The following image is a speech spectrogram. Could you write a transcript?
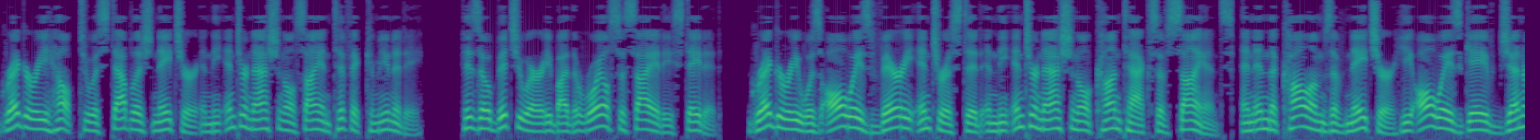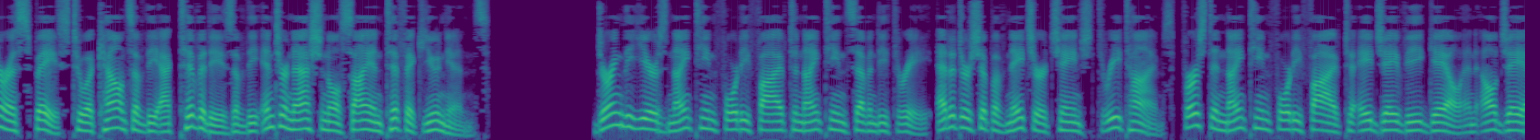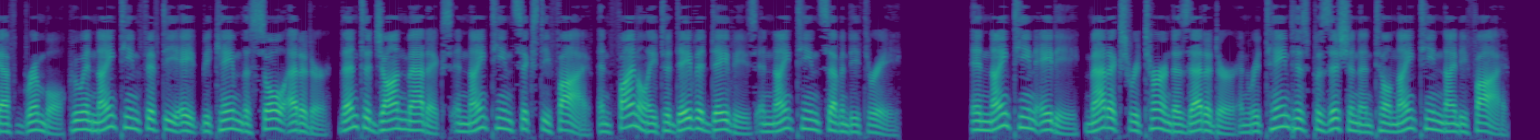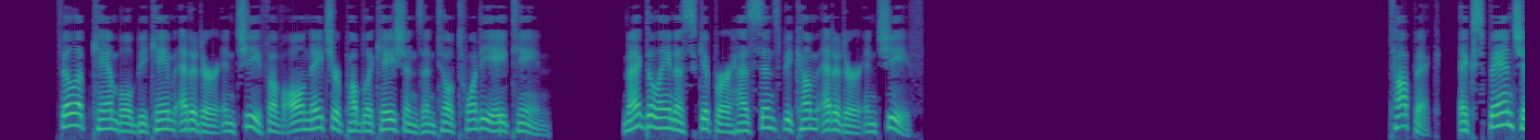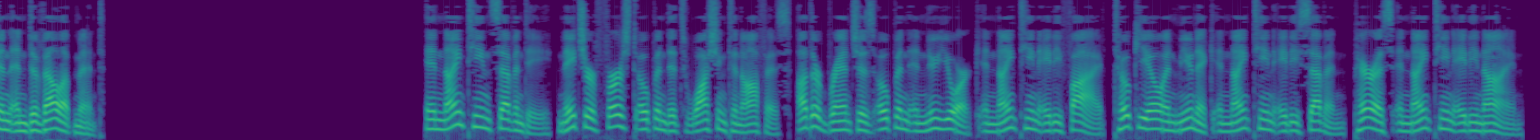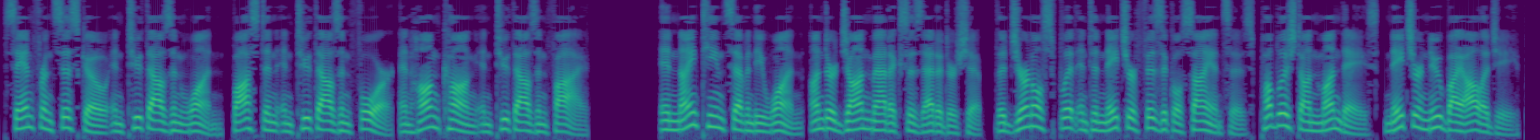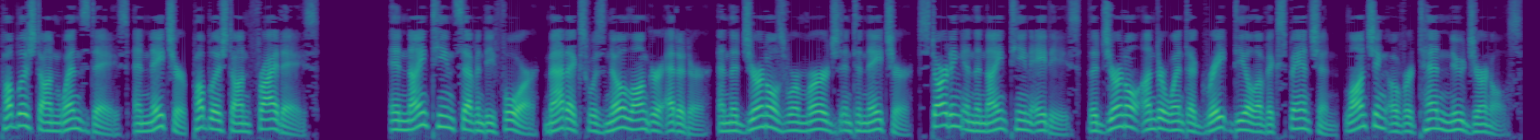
Gregory helped to establish Nature in the international scientific community. His obituary by the Royal Society stated, Gregory was always very interested in the international contacts of science, and in the columns of Nature he always gave generous space to accounts of the activities of the international scientific unions. During the years 1945 to 1973, editorship of Nature changed three times, first in 1945 to A. J. V. Gale and L. J. F. Brimble who in 1958 became the sole editor, then to John Maddox in 1965, and finally to David Davies in 1973. In 1980, Maddox returned as editor and retained his position until 1995. Philip Campbell became editor-in-chief of all Nature publications until 2018. Magdalena Skipper has since become editor-in-chief. Topic: Expansion and development. In 1970, Nature first opened its Washington office, other branches opened in New York in 1985, Tokyo and Munich in 1987, Paris in 1989, San Francisco in 2001, Boston in 2004, and Hong Kong in 2005. In 1971, under John Maddox's editorship, the journal split into Nature Physical Sciences published on Mondays, Nature New Biology published on Wednesdays and Nature published on Fridays. In 1974, Maddox was no longer editor, and the journals were merged into Nature. Starting in the 1980s, the journal underwent a great deal of expansion, launching over 10 new journals.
